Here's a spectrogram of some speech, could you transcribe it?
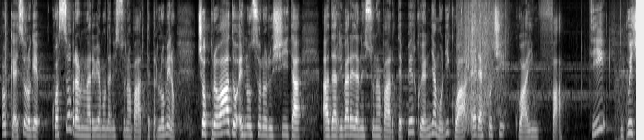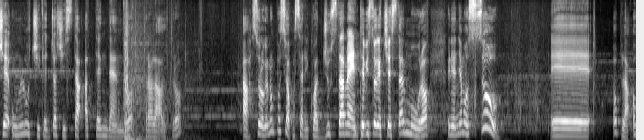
Ok, solo che Qua sopra non arriviamo da nessuna parte, perlomeno ci ho provato e non sono riuscita ad arrivare da nessuna parte, per cui andiamo di qua ed eccoci qua, infatti. Qui c'è un Lucci che già ci sta attendendo, tra l'altro. Ah, solo che non possiamo passare di qua, giustamente, visto che c'è sta il muro. Quindi andiamo su. E... Opla.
